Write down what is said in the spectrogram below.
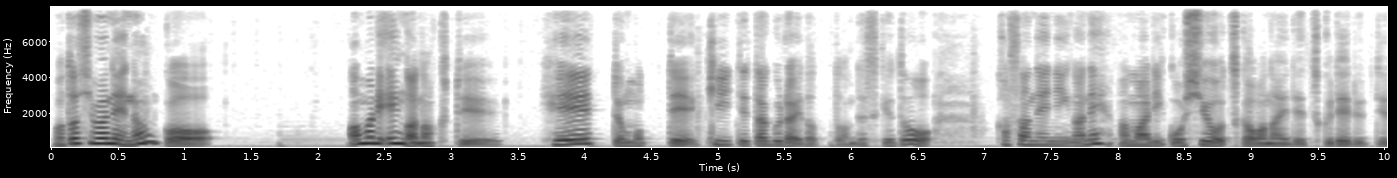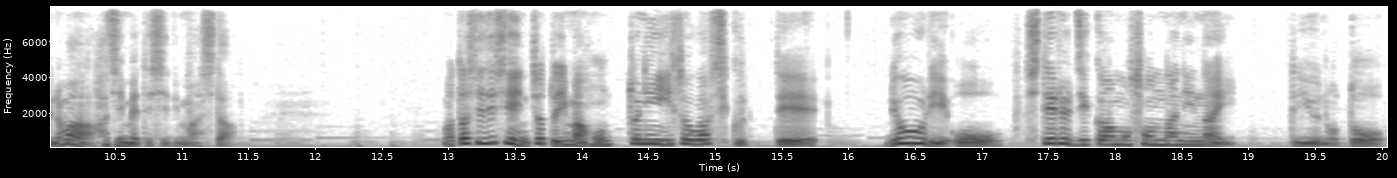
私はねなんかあんまり縁がなくてへえって思って聞いてたぐらいだったんですけど重ね煮がねあまりこう塩を使わないで作れるっていうのは初めて知りました。私自身ちょっと今本当に忙しくって料理をしてる時間もそんなにないっていうのと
